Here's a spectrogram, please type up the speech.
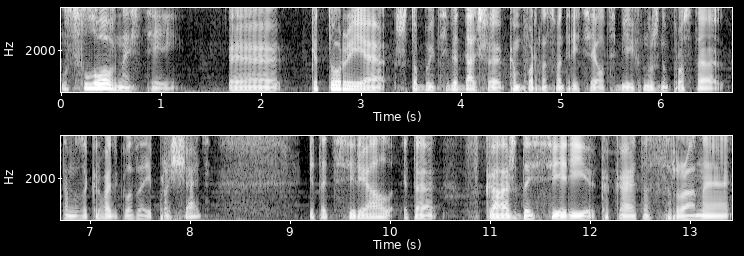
условностей, э, которые, чтобы тебе дальше комфортно смотреть сериал, тебе их нужно просто там закрывать глаза и прощать. Этот сериал, это в каждой серии какая-то сраная,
